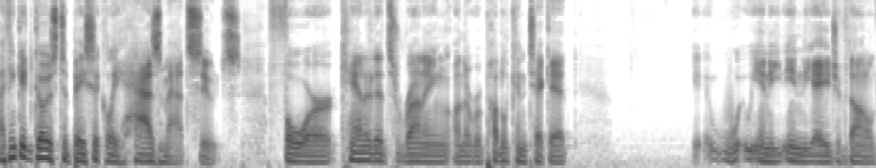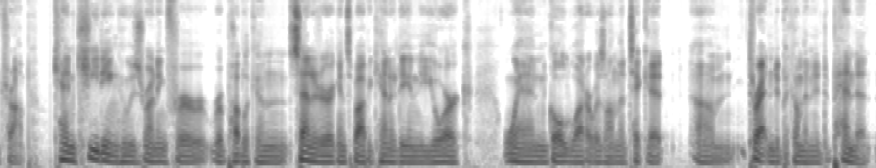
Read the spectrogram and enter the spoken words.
I think it goes to basically hazmat suits for candidates running on the Republican ticket in in the age of Donald Trump. Ken Keating, who was running for Republican senator against Bobby Kennedy in New York when Goldwater was on the ticket, um, threatened to become an independent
